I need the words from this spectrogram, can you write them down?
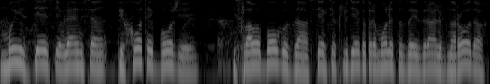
Мы здесь являемся пехотой Божьей. И слава Богу за всех тех людей, которые молятся за Израиль в народах.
